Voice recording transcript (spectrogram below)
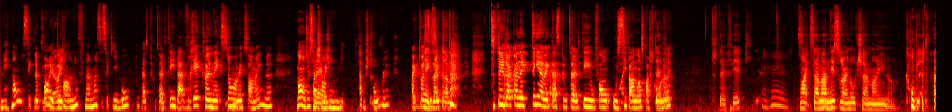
mais non, c'est que le pouvoir Mais est oui. tout en nous, finalement. C'est ça qui est beau, la spiritualité, la vraie connexion Mhm. avec soi-même. Là. Mon Dieu, ça Ben change oui. une vie, je trouve. Là. Fait que toi, c'est ça qui Exactement. t'a- tu t'es reconnecté avec ta spiritualité, au fond, aussi Ouais, pendant ce Tout à parcours-là. fait. Tout à fait. Puis, euh, Mhm. ouais, ça m'a amené sur un autre chemin, là. Complètement.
